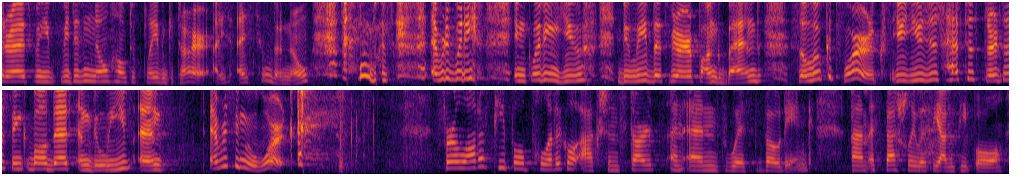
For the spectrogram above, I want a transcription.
Riot, we, we didn't know how to play the guitar. I, I still don't know. but everybody, including you, believe that we are a punk band. So look, it works. You, you just have to start to think about that and believe, and everything will work. For a lot of people, political action starts and ends with voting, um, especially with young people.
